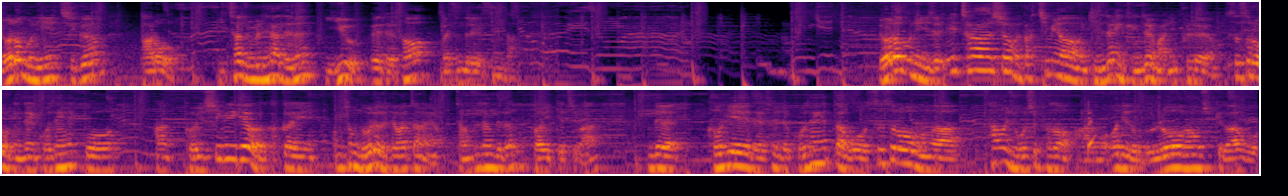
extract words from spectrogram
여러분이 지금 바로 2차 준비를 해야 되는 이유에 대해서 말씀드리겠습니다. 여러분이 이제 1차 시험을 딱 치면 긴장이 굉장히 많이 풀려요. 스스로 굉장히 고생했고 한 거의 11개월 가까이 엄청 노력을 해왔잖아요. 장수생들은 더 있겠지만 근데 거기에 대해서 이제 고생했다고 스스로 뭔가 상을 주고 싶어서 아 뭐 어디도 놀러 가고 싶기도 하고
